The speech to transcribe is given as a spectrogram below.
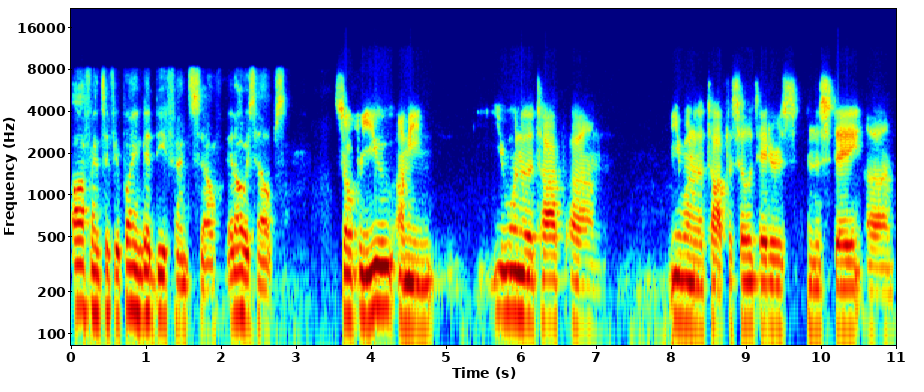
offense if you're playing good defense. So it always helps. So for you, I mean, you're one of the top. Um, you're one of the top facilitators in the state. Um,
